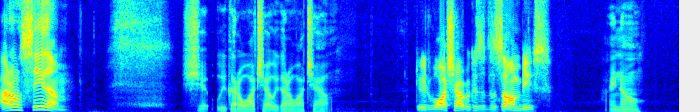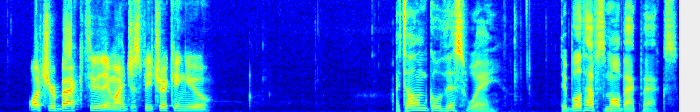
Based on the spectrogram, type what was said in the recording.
I don't see them. Shit, we gotta watch out. We gotta watch out. Dude, watch out because of the zombies. I know. Watch your back too. They might just be tricking you. I saw them go this way. They both have small backpacks.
